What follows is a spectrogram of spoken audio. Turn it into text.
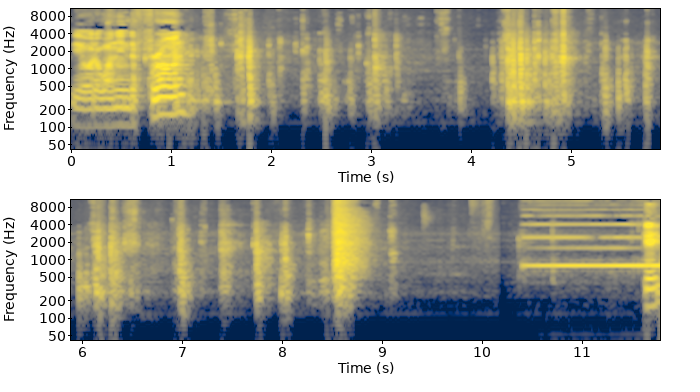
the other one in the front. Okay.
